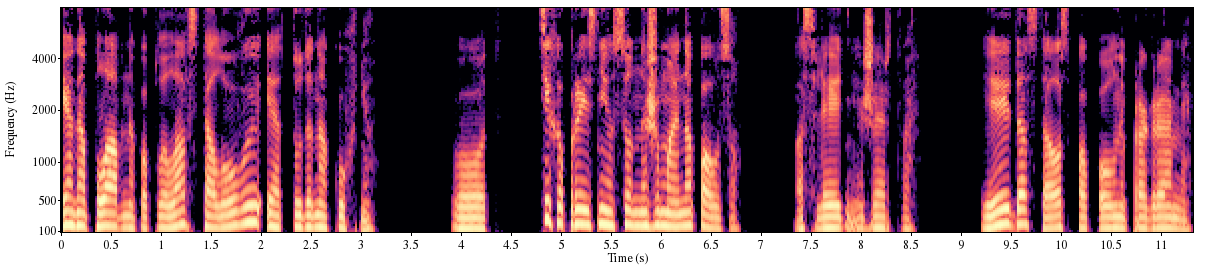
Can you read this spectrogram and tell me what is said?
и она плавно поплыла в столовую и оттуда на кухню. «Вот», Тихо произнес он, нажимая на паузу. Последняя жертва. Ей досталось по полной программе.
